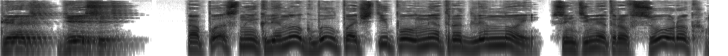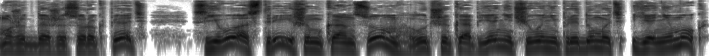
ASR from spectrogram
5-10. Опасный клинок был почти полметра длиной, сантиметров сорок, может даже сорок пять. С его острейшим концом лучше копья ничего не придумать я не мог.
